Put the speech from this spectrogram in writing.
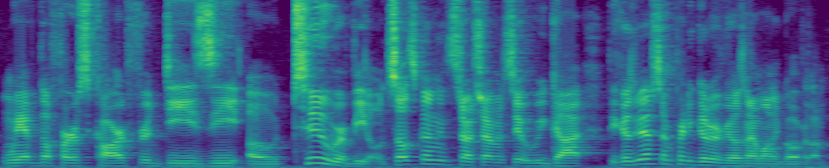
we have the first card for DZ02 revealed. So let's go and start shopping and see what we got, because we have some pretty good reveals, and I want to go over them.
